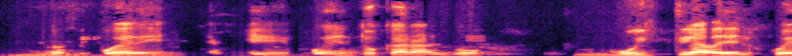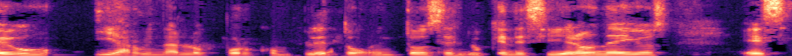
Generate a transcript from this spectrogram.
no se puede, ya que pueden tocar algo muy clave del juego y arruinarlo por completo. Entonces lo que decidieron ellos es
